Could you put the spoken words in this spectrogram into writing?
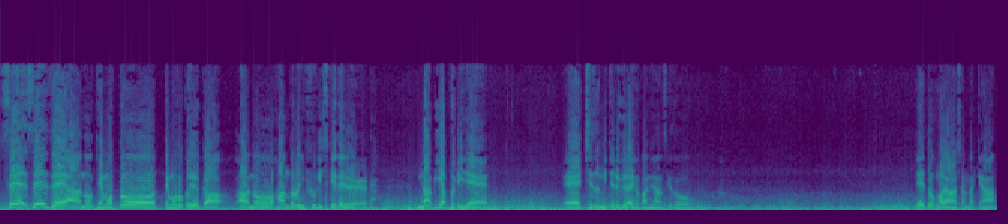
せ、せいぜい、あの、手元、手元というか、あの、ハンドルに振り付けてる、ナビアプリで、えー、地図見てるぐらいの感じなんですけど、で、どこまで話したんだっけな。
